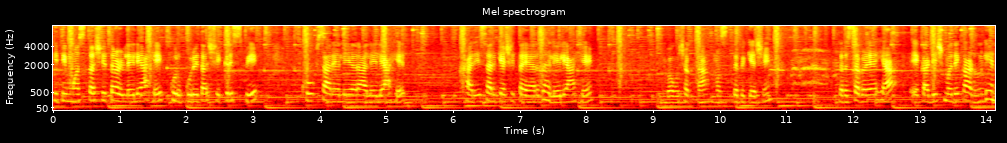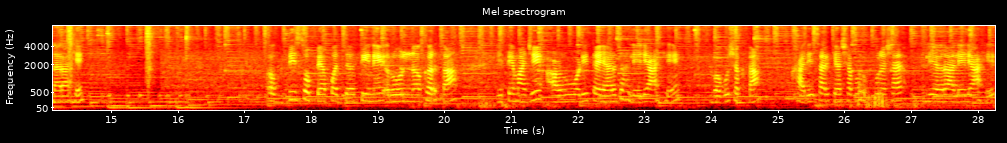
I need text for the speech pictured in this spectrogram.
किती मस्त अशी तळलेली आहे. कुरकुरीत अशी क्रिस्पी खूप साऱ्या लेअर आलेले आहेत. खारीसारखी अशी तयार झालेली आहे. बघू शकता मस्तपैकी अशी. तर सगळ्या ह्या एका डिशमध्ये काढून घेणार आहे. अगदी सोप्या पद्धतीने रोल न करता इथे माझी आळूवडी तयार झालेली आहे. बघू शकता खारीसारख्या अशा भरपूर अशा लेअर आलेल्या आहेत.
